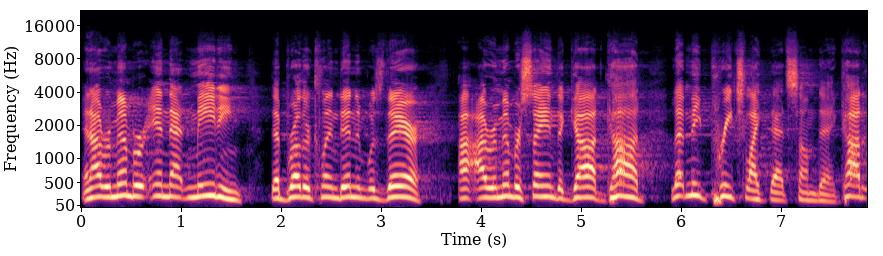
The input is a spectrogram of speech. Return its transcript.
And I remember in that meeting that Brother Clendenin was there, I, I remember saying to God, God, let me preach like that someday. God,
